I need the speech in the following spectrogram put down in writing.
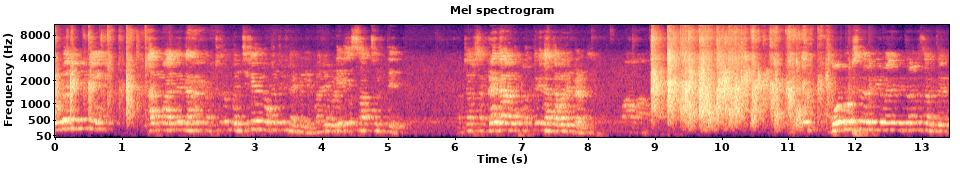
एवढं नेहमी नाही आज माझ्या घरात आमच्या पंचेचाळीस लोकांची फॅमिली आहे. माझे वडील सात सुटते आमच्या सगळ्या घरामध्ये प्रत्येक हातामध्ये कळतात दोन वर्ष झाले मी माझ्या मित्राला सांगतोय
